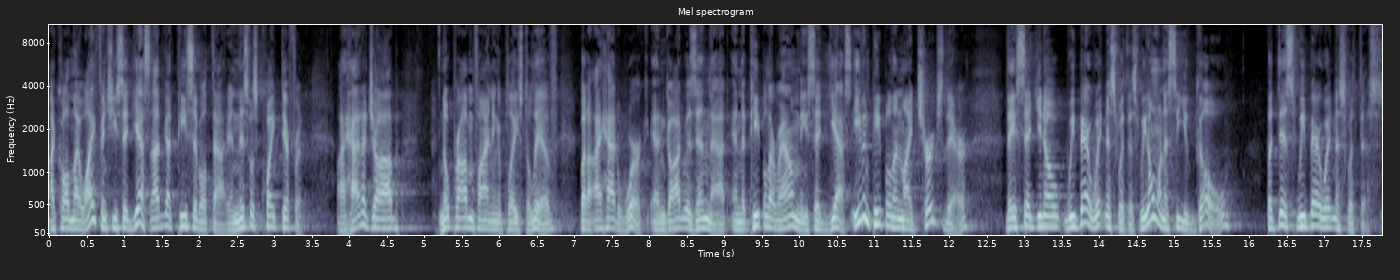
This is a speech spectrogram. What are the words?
I called my wife and she said, Yes, I've got peace about that. And this was quite different. I had a job, no problem finding a place to live, but I had work, and God was in that. And the people around me said, Yes. Even people in my church there, they said, You know, we bear witness with this. We don't want to see you go, but this, we bear witness with this.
